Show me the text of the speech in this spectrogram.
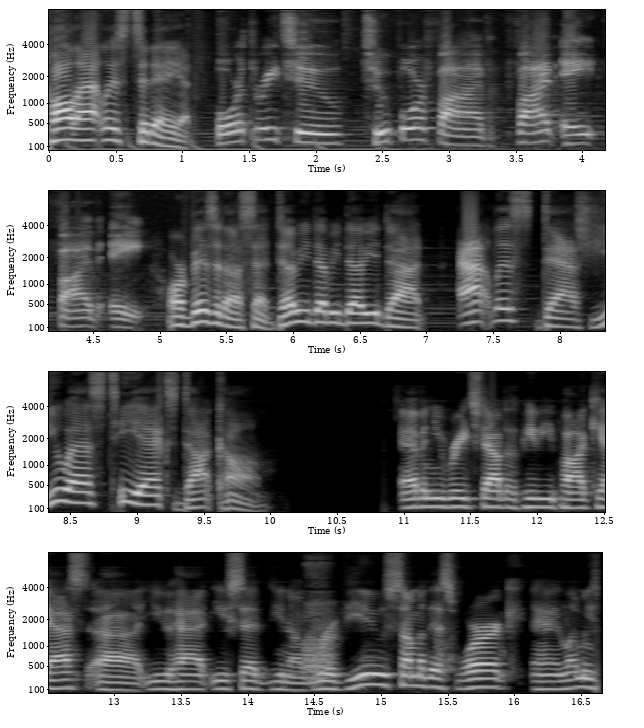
Call Atlas today at 432 245 5858 or visit us at www atlas-ustx.com. Evan, you reached out to the PB podcast. Uh, you had you said you know review some of this work and let me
